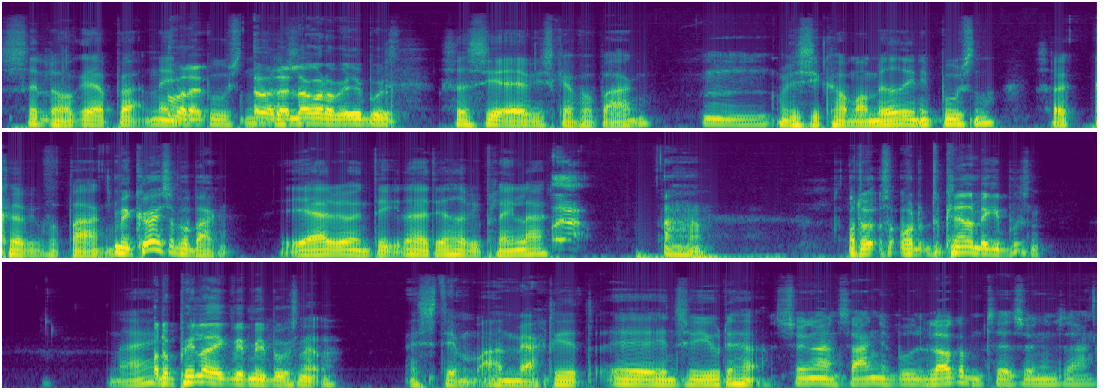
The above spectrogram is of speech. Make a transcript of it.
Så lukker jeg børnene ind Hvordan, i bussen, hvordan og så, lokker du med i bussen? så siger jeg, at vi skal på bakken. Mm. Hvis I kommer med ind i bussen, så kører vi på bakken. Men kører I så på bakken? Ja, det var en del af det, havde vi planlagt. Aha. Og du, så- og du, du knaller dem ikke i bussen? Nej, Og du piller ikke ved dem i bussen, eller? altså, det er et meget mærkeligt øh, interview, det her. Synger en sang i bussen. Lokker dem til at synge en sang.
